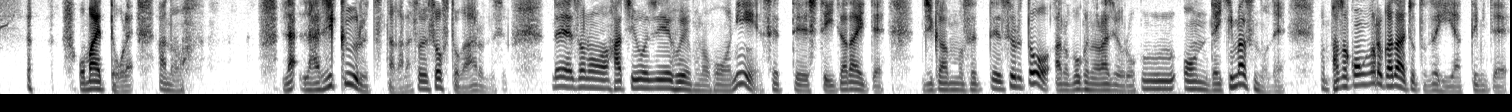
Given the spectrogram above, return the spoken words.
お前って俺、あの、ララジクールっつったかな？そういうソフトがあるんですよ。で、その八王子 FM の方に設定していただいて、時間も設定すると、あの、僕のラジオ録音できますので、パソコンがある方はちょっとぜひやってみて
